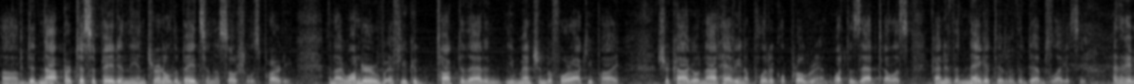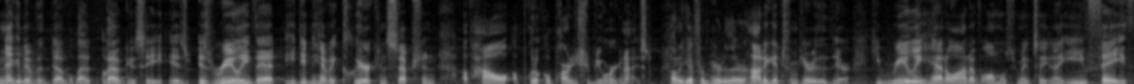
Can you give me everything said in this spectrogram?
um, did not participate in the internal debates in the Socialist Party. And I wonder if you could talk to that. And you mentioned before Occupy Chicago not having a political program. What does that tell us, kind of the negative of the Debs legacy? I think the negative of the Debs legacy is, is really that he didn't have a clear conception of how a political party should be organized. How to get from here to there? how to get from here to there. He really had a lot of almost, you might say, naive faith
